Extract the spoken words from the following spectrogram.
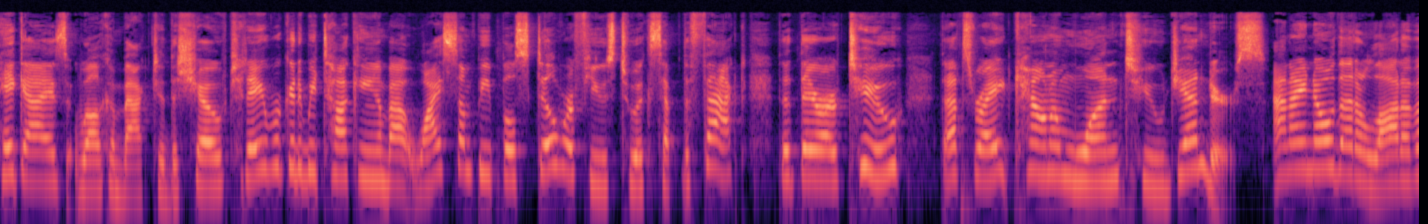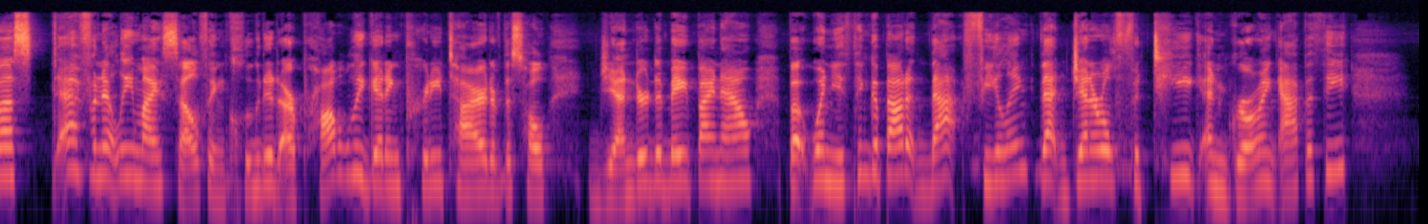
Hey guys, welcome back to the show. Today we're going to be talking about why some people still refuse to accept the fact that there are two, that's right, count 'em one, two genders. And I know that a lot of us, definitely myself included, are probably getting pretty tired of this whole gender debate by now, but when you think about it, that feeling, that general fatigue and growing apathy,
